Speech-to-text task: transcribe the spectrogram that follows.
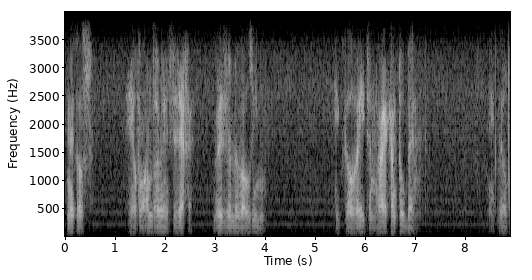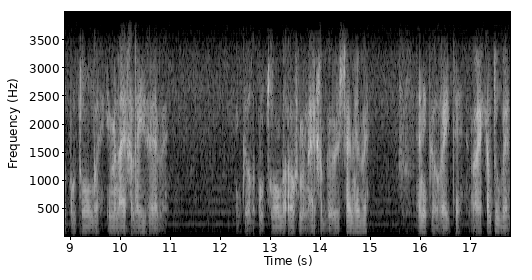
net als heel veel andere mensen zeggen, we zullen wel zien. Ik wil weten waar ik aan toe ben. Ik wil de controle in mijn eigen leven hebben. Ik wil de controle over mijn eigen bewustzijn hebben. En ik wil weten waar ik aan toe ben.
